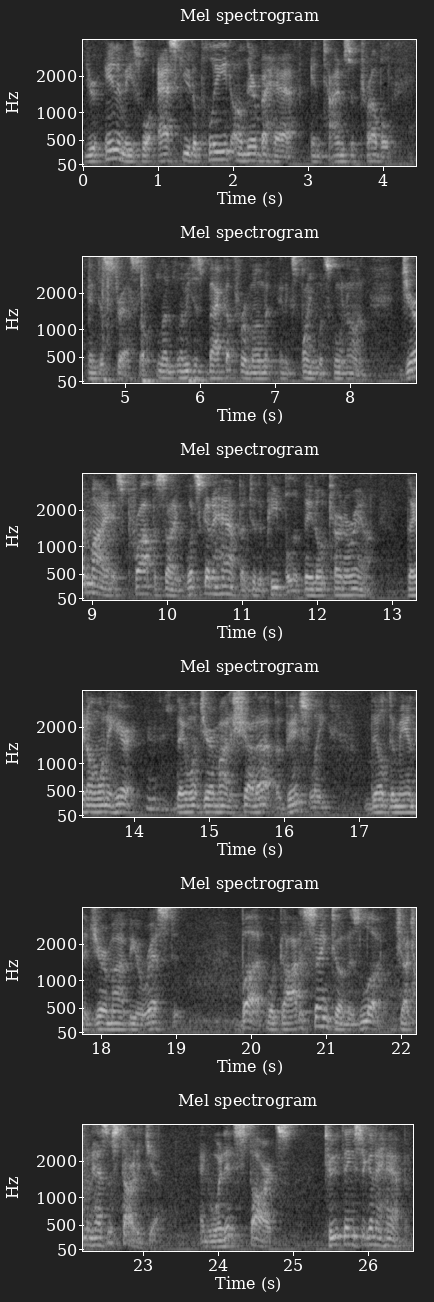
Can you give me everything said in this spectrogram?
Your enemies will ask you to plead on their behalf in times of trouble and distress. So let, let me just back up for a moment and explain what's going on. Jeremiah is prophesying what's going to happen to the people if they don't turn around. They don't want to hear it. Mm-hmm. They want Jeremiah to shut up. Eventually, they'll demand that Jeremiah be arrested. But what God is saying to him is look, judgment hasn't started yet. And when it starts, two things are going to happen.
